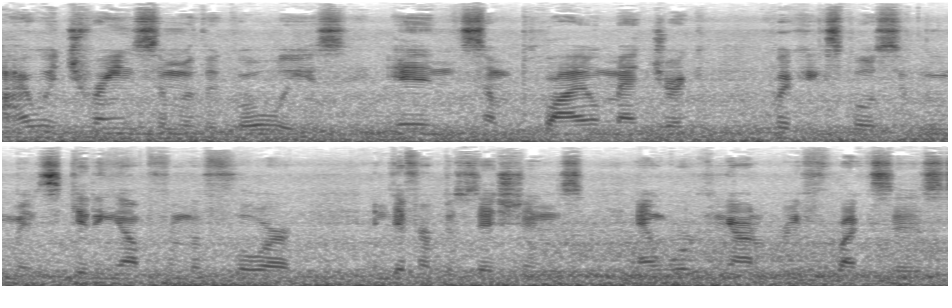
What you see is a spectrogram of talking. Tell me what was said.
I would train some of the goalies in some plyometric, quick explosive movements, getting up from the floor in different positions and working on reflexes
